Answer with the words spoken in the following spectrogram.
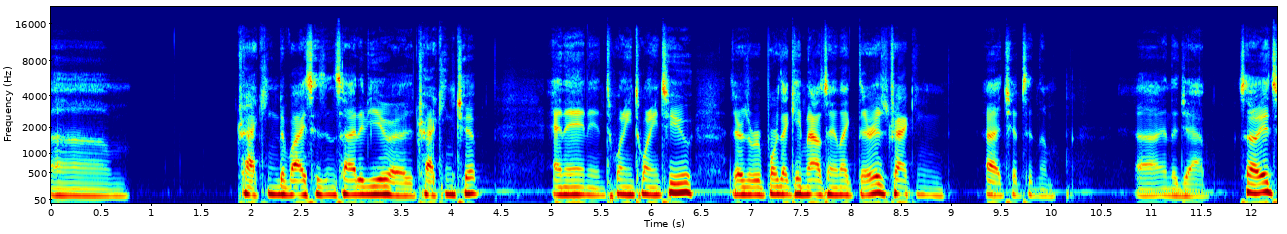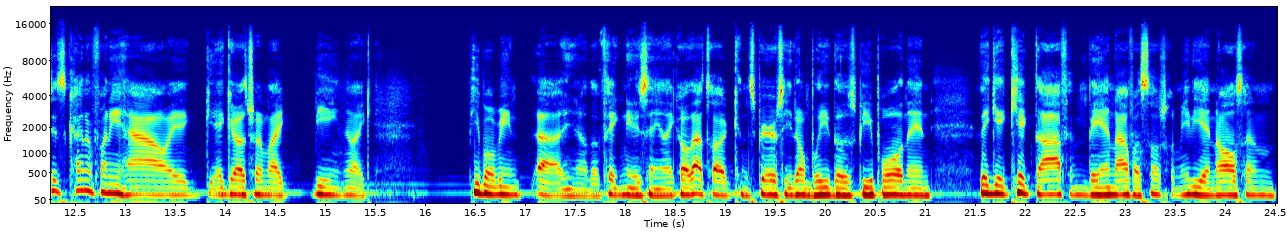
um, tracking devices inside of you, a tracking chip. And then in 2022, there's a report that came out saying like there is tracking uh, chips in them uh, in the jab. So it's it's kind of funny how it, it goes from like being like people being uh, you know the fake news saying like oh that's a conspiracy don't believe those people and then they get kicked off and banned off of social media and all of a sudden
